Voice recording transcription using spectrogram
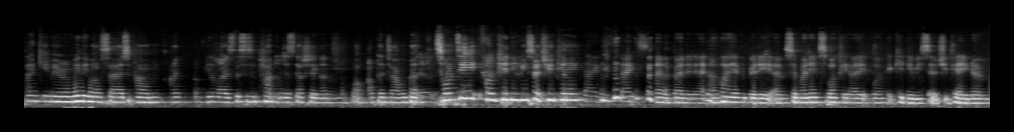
Thank you, Mira. Really well said. Um, I, I realise this is a panel discussion and I'm well, up and down, but Swati from Kidney Research UK. Thanks, thanks, uh, Bernadette. Um, hi, everybody. Um, so my name's Swati. I work at Kidney Research UK. Know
